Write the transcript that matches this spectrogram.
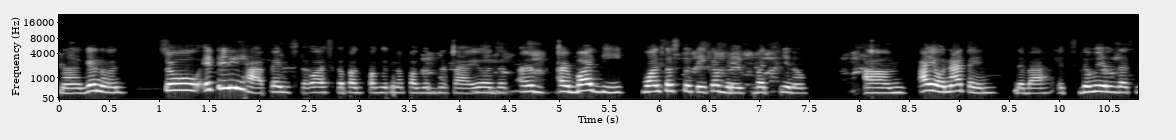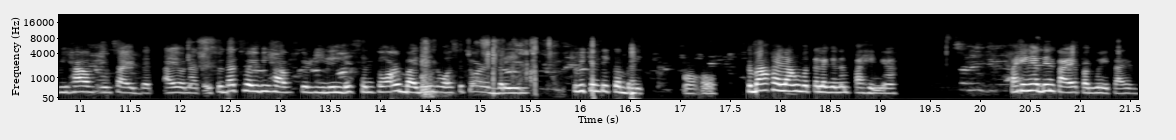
na gano'n. So, it really happens to us kapag pagod na pagod na tayo that our, our body wants us to take a break, but, you know, um, ayaw natin, di ba? It's the will that we have inside that ayaw natin. So, that's why we have to really listen to our body and also to our brain so we can take a break. Oo. So, baka kailangan mo talaga ng pahinga. Pahinga din tayo pag may time.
